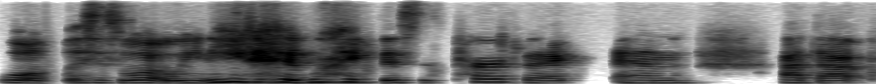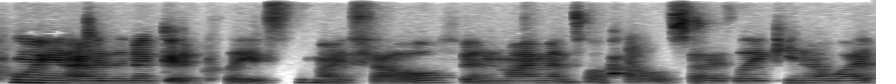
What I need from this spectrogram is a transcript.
well, this is what we needed. like, this is perfect. And at that point, I was in a good place with myself and my mental health. So I was like, you know what?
